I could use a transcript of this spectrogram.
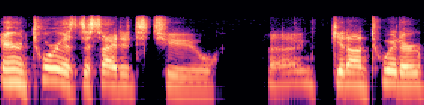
aaron torres decided to uh, get on Twitter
